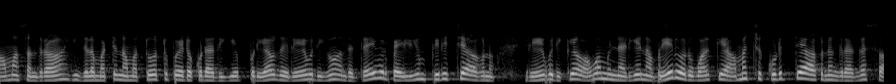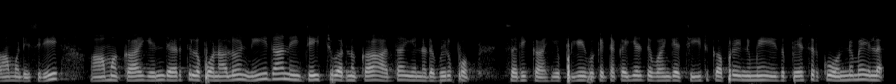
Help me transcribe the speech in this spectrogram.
ஆமாம் சந்திரா இதில் மட்டும் நம்ம தோற்று போயிடக்கூடாது. எப்படியாவது ரேவதியும் அந்த டிரைவர் பையிலையும் பிரிச்சே ஆகணும். ரேவதிக்கு அவன் முன்னாடியே நான் வேற ஒரு வாழ்க்கையை அமைச்சு கொடுத்தே ஆகணுங்கிறாங்க சாமுண்டீஸ்வரி. ஆமாக்கா எந்த இடத்துல போனாலும் நீ தான் நீ ஜெயிச்சு வரணுக்கா அதுதான் என்னோட விருப்பம். சரிக்கா எப்படியோ இவகிட்ட கையெழுத்து வாங்கியாச்சு. இதுக்கப்புறம் இனிமேல் இது பேசுறதுக்கு ஒன்றுமே இல்லை.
